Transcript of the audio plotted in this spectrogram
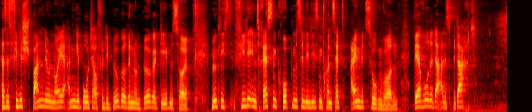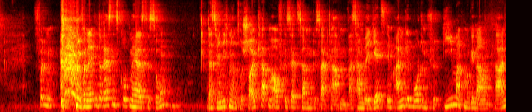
dass es viele spannende und neue Angebote auch für die Bürgerinnen und Bürger geben soll. Möglichst viele Interessengruppen sind in diesem Konzept einbezogen worden. Wer wurde da alles bedacht? Von, von den Interessensgruppen her ist es so, dass wir nicht nur unsere Scheuklappen aufgesetzt haben und gesagt haben, was haben wir jetzt im Angebot und für die machen wir genau einen Plan.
